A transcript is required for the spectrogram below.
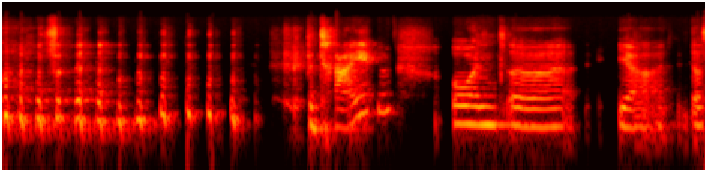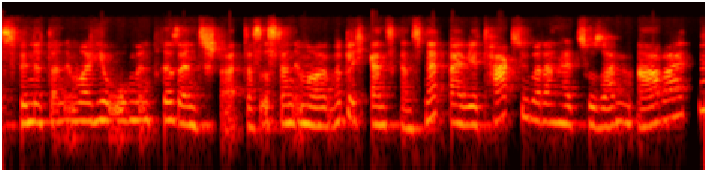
betreiben. Und äh, ja, das findet dann immer hier oben in Präsenz statt. Das ist dann immer wirklich ganz, ganz nett, weil wir tagsüber dann halt zusammenarbeiten.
